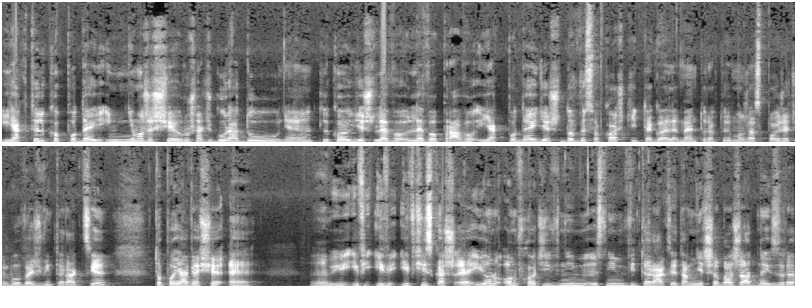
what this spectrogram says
I jak tylko podejdziesz, nie możesz się ruszać góra-dół, nie? Tylko idziesz lewo, lewo, prawo, i jak podejdziesz do wysokości tego elementu, na który można spojrzeć albo wejść w interakcję, to pojawia się E. I, i, I, wciskasz E i on, on wchodzi w nim, z nim w interakcję. Tam nie trzeba żadnej, zre,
